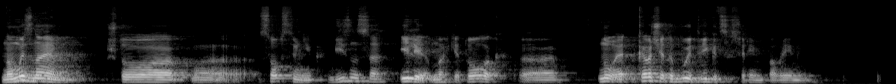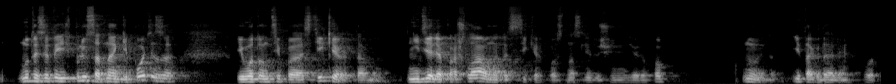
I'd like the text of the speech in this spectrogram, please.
Но мы знаем, что э, собственник бизнеса или маркетолог, э, ну, э, короче, это будет двигаться все время по времени. Ну, то есть это есть плюс одна гипотеза, и вот он типа стикер, там, неделя прошла, он этот стикер просто на следующую неделю, хоп, ну и, и так далее. Вот.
